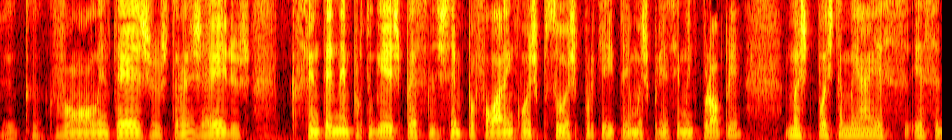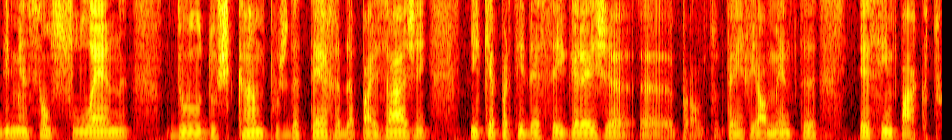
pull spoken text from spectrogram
que, que, vão ao Alentejo, estrangeiros, que se entendem português, peço-lhes sempre para falarem com as pessoas, porque aí têm uma experiência muito própria, mas depois também há esse, essa dimensão solene do, dos campos, da terra, da paisagem, e que a partir dessa igreja, uh, pronto, tem realmente esse impacto.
